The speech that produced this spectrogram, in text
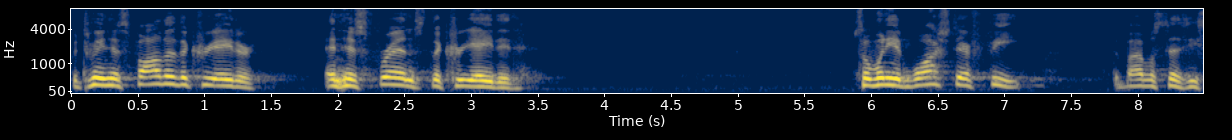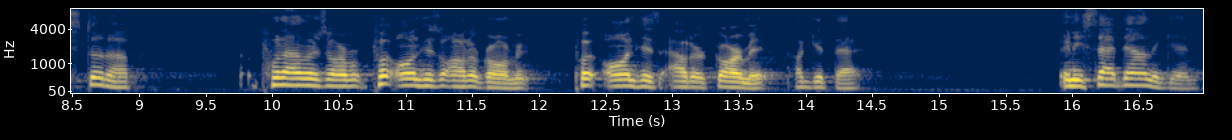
between his Father, the Creator, and his friends, the created. So when he had washed their feet, the Bible says he stood up, put on his armor, put on his outer garment, put on his outer garment. I'll get that and he sat down again.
